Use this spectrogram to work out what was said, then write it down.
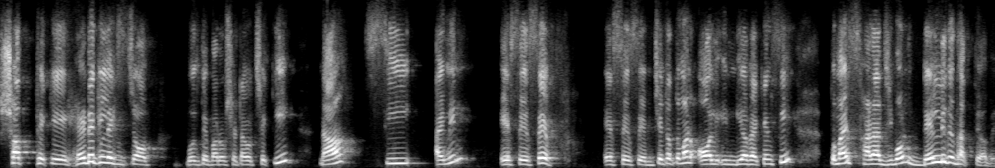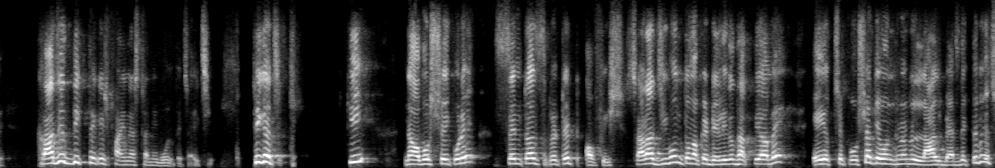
সব থেকে হেডেক লেগস জব বলতে পারো, সেটা হচ্ছে কি? না C I mean SSF SSF যেটা তোমার অল ইন্ডিয়া ভ্যাকেন্সি তোমায় সারা জীবন দিল্লিতে থাকতে হবে। কাজের দিক থেকে ফাইন্যান্সটা আমি বলতে চাইছি। ঠিক আছে? কি? না, অবশ্যই করে সেন্ট্রাল সিক্রেটেড অফিস সারা জীবন তোমাকে দিল্লিতে থাকতে হবে। এই হচ্ছে পোশাক এবং এখানে লাল ব্যাচ দেখতে পেয়েছ?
